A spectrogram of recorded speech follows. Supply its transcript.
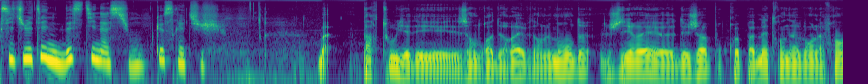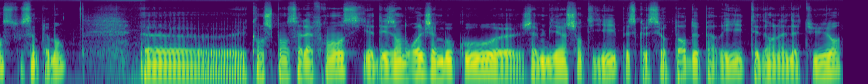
Si tu étais une destination, que serais-tu? Partout, il y a des endroits de rêve dans le monde. Je dirais euh, déjà, pourquoi pas mettre en avant la France, tout simplement. Euh, quand je pense à la France, il y a des endroits que j'aime beaucoup. Euh, j'aime bien Chantilly, parce que c'est aux portes de Paris, tu es dans la nature.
